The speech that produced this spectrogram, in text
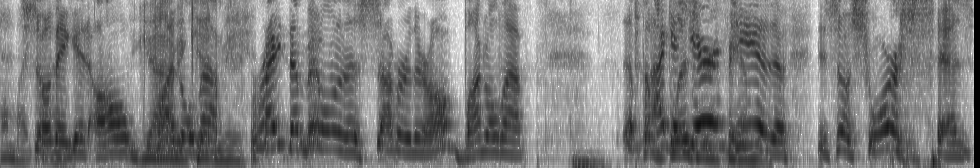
Oh my so they get all bundled up. me. Right in the middle of the summer, they're all bundled up. I can guarantee you. The, so Schwartz says,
